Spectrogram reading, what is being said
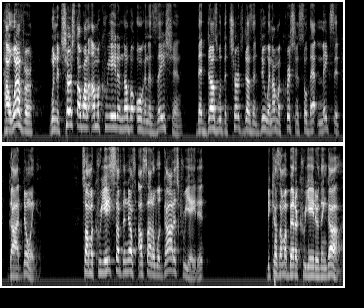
However, when the church started, I'm gonna create another organization that does what the church doesn't do, and I'm a Christian, so that makes it God doing it. So I'm gonna create something else outside of what God has created because I'm a better creator than God.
